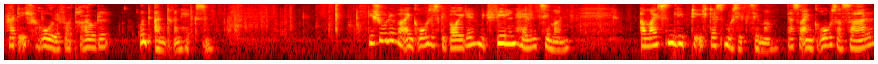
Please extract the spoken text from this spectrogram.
hatte ich Ruhe vor Traudel und anderen Hexen. Die Schule war ein großes Gebäude mit vielen hellen Zimmern. Am meisten liebte ich das Musikzimmer. Das war ein großer Saal,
